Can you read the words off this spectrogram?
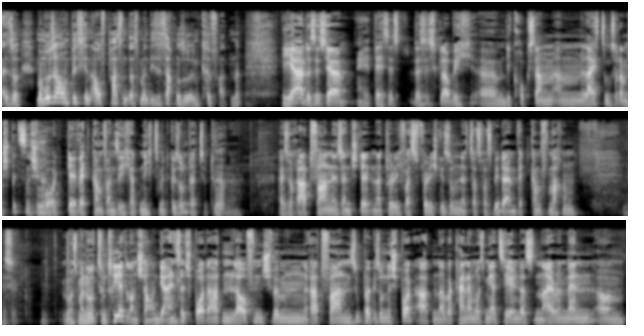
Also man muss auch ein bisschen aufpassen, dass man diese Sachen so im Griff hat, ne? Ja, das ist ja, das ist, das ist, glaube ich, ähm, die Krux am, am Leistungs- oder am Spitzensport. Ja. Der Wettkampf an sich hat nichts mit Gesundheit zu tun. Ja. Ne? Also Radfahren ist natürlich was völlig Gesundes. Das, was wir da im Wettkampf machen, das muss man nur zum Triathlon schauen. Die Einzelsportarten, Laufen, Schwimmen, Radfahren, super gesunde Sportarten, aber keiner muss mir erzählen, dass ein Ironman ähm,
